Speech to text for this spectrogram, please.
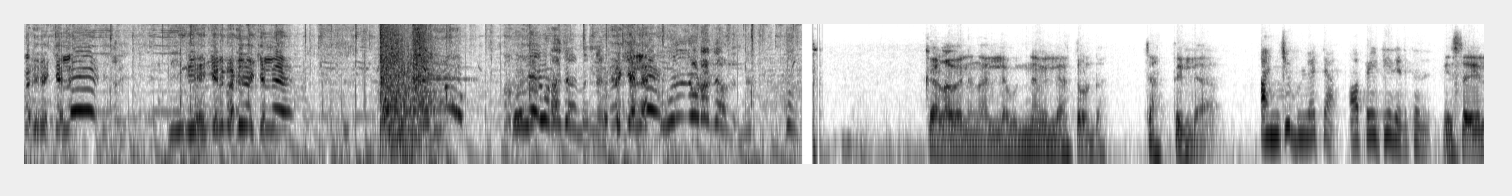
വെടിവെക്കല്ലേ? ഇനിയെങ്കിലും വെടിവെക്കല്ലേ? വെടിവെക്കല്ലേ? കിളവന് നല്ല ഉന്നമില്ലാത്തോണ്ട് ചത്തില്ല. അഞ്ച് ബുള്ളറ്റാ ഓപ്പറേറ്റ് ചെയ്തെടുത്തത്. മിസൈൽ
